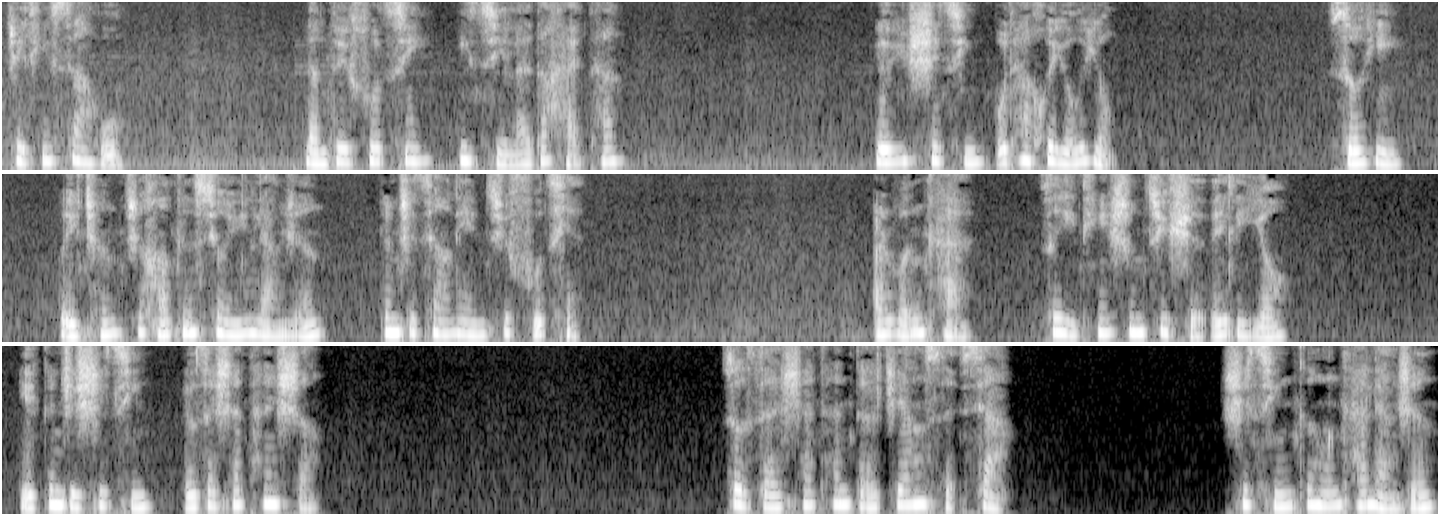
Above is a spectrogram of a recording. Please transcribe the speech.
这天下午，两对夫妻一起来到海滩。由于事情不太会游泳，所以伟成只好跟秀云两人跟着教练去浮潜，而文凯则以天生惧水为理由，也跟着诗情留在沙滩上。坐在沙滩的遮阳伞下，诗情跟文凯两人。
